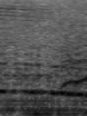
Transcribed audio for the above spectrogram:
Woo!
